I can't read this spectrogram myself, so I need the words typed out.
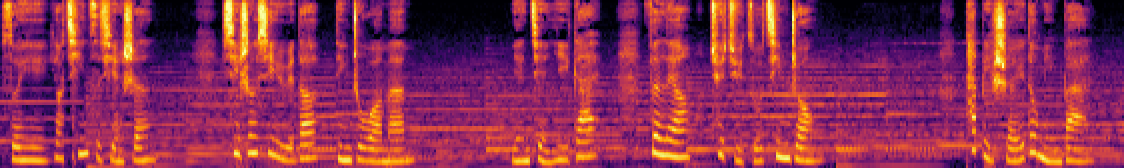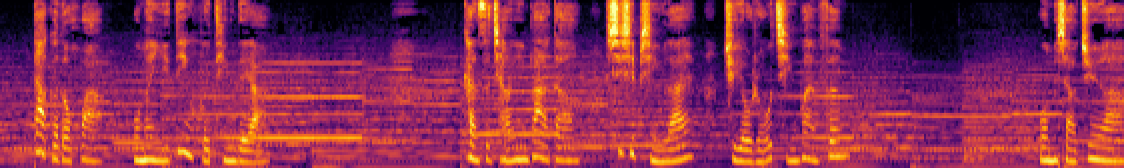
所以要亲自现身，细声细语的叮嘱我们。言简意赅，分量却举足轻重。他比谁都明白，大哥的话我们一定会听的呀。看似强硬霸道，细细品来却又柔情万分。我们小俊啊，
